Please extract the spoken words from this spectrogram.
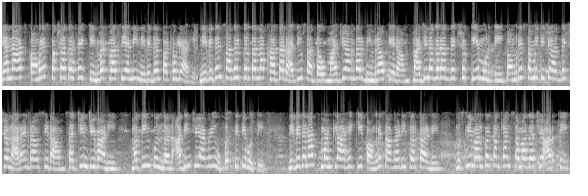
यांना आज काँग्रेस पक्षातर्फे किनवटवासियांनी निवेदन पाठवले आहे. निवेदन सादर करताना खासदार राजीव सातव माजी आमदार भीमराव केराम माजी नगराध्यक्ष के मूर्ती काँग्रेस समितीचे अध्यक्ष नारायणराव सिडाम सचिन जिवाणी मतीन कुंदन आदींची यावेळी उपस्थिती होती. निवेदनात म्हटलं आहे की काँग्रेस आघाडी सरकारने मुस्लिम अल्पसंख्याक समाजाची आर्थिक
